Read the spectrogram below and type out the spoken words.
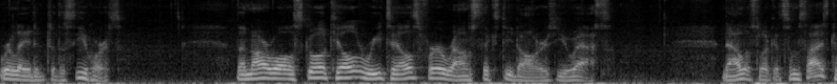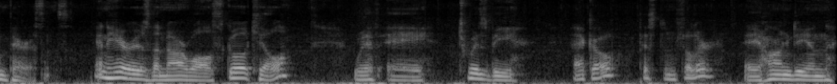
related to the seahorse. The Narwhal Schuylkill retails for around $60 US. Now let's look at some size comparisons. And here is the Narwhal Schuylkill with a TWSBI Echo piston filler, a Hongdian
